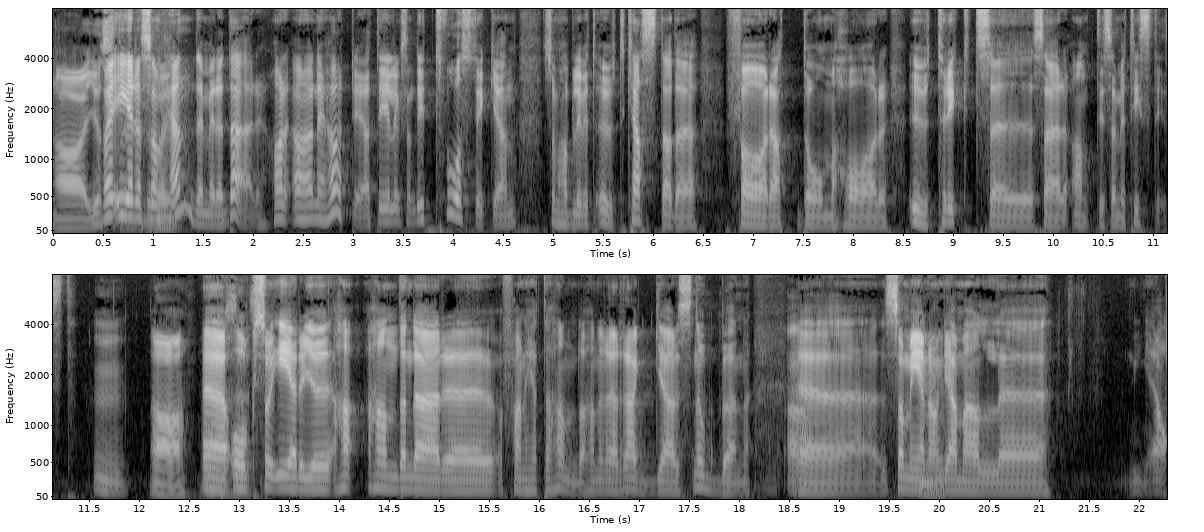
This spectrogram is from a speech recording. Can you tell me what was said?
Ja, just Vad det. är det som var ju- händer med det där? Har, har ni hört det? Att det är liksom, det är två stycken som har blivit utkastade för att de har uttryckt sig så här antisemitistiskt. Mm. Ja, ja Eh, och så är det ju ha, han den där, eh, vad fan heter han då? Han den där raggarsnubben. Ja. Eh, som är någon Mm. gammal, eh, ja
